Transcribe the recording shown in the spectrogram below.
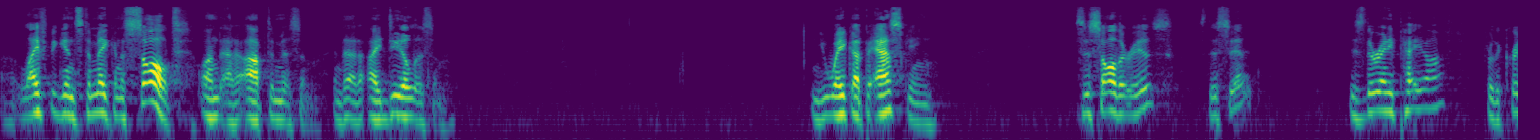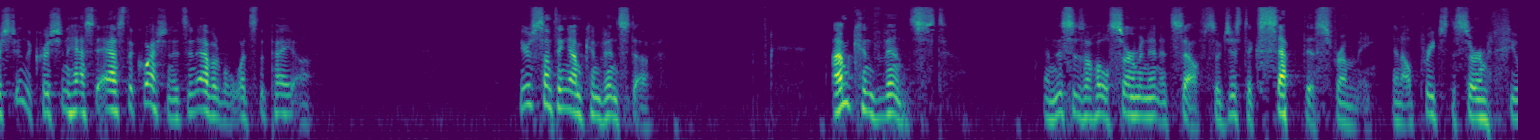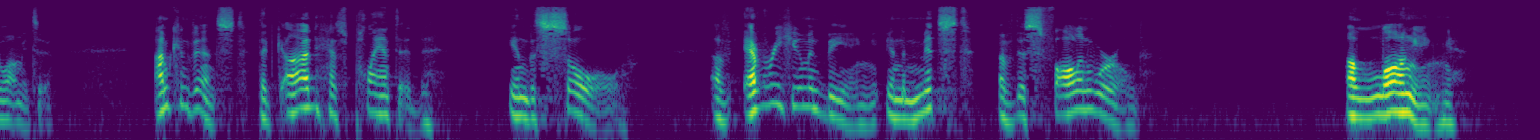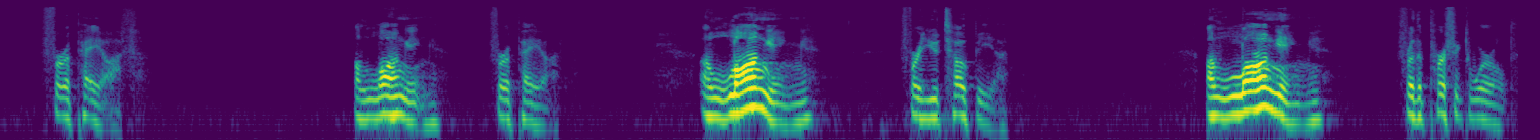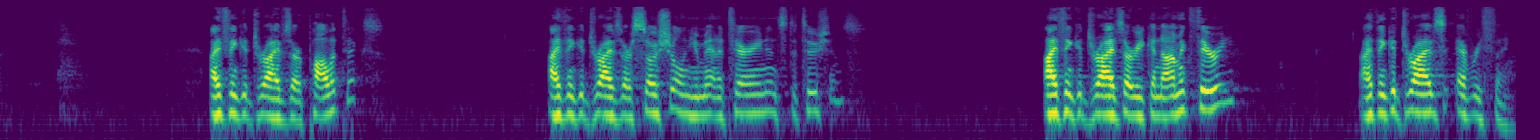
Uh, life begins to make an assault on that optimism and that idealism. And you wake up asking, is this all there is? Is this it? Is there any payoff for the Christian? The Christian has to ask the question. It's inevitable. What's the payoff? Here's something I'm convinced of. I'm convinced, and this is a whole sermon in itself, so just accept this from me, and I'll preach the sermon if you want me to. I'm convinced that God has planted in the soul of every human being in the midst of this fallen world a longing for a payoff, a longing for a payoff, a longing for utopia, a longing for the perfect world. I think it drives our politics. I think it drives our social and humanitarian institutions. I think it drives our economic theory. I think it drives everything.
